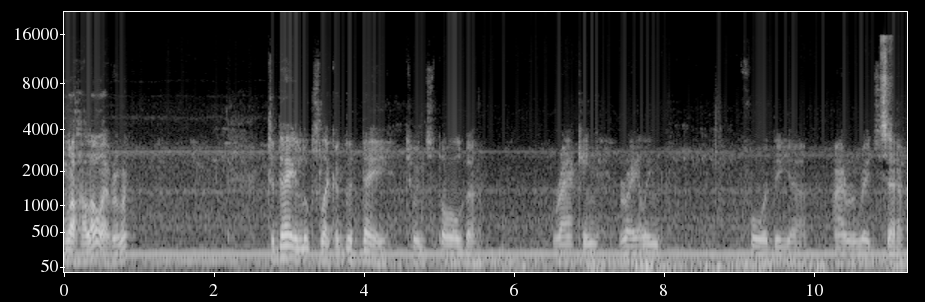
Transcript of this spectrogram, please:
Well, hello everyone. Today looks like a good day to install the racking railing for the uh, IronRidge setup.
